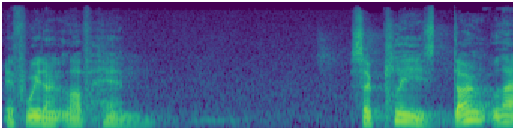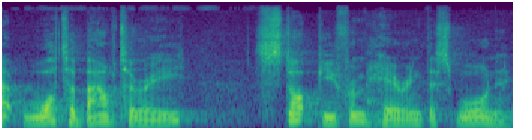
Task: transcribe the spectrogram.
if we don't love him. So please don't let whataboutery stop you from hearing this warning.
